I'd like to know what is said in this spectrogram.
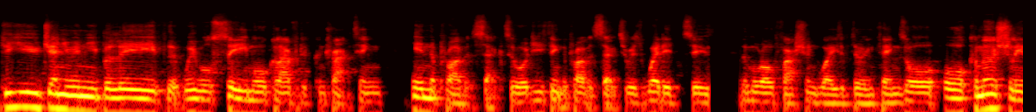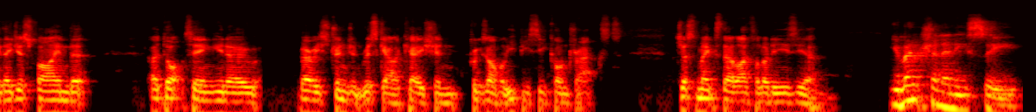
Do you genuinely believe that we will see more collaborative contracting in the private sector, or do you think the private sector is wedded to the more old-fashioned ways of doing things, or or commercially they just find that adopting, you know, very stringent risk allocation, for example, EPC contracts, just makes their life a lot easier. You mentioned NEC.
